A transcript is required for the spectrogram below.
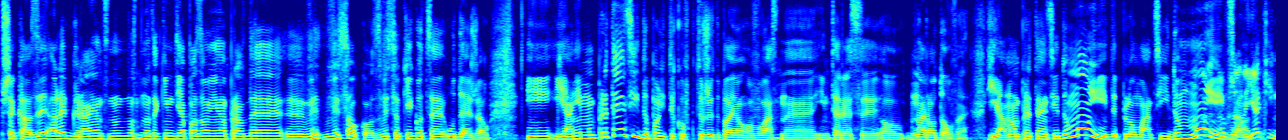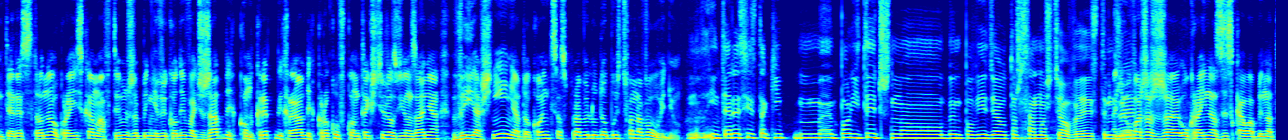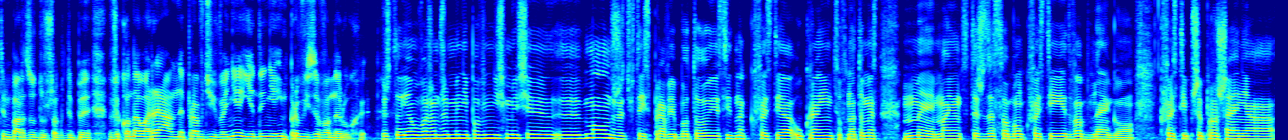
przekazy, ale grając no, no, na takim diapazonie naprawdę wy, wysoko, z wysokiego C uderzał. I ja nie mam pretensji do polityków, którzy dbają o własne interesy o narodowe. Ja mam pretensje do mojej dyplomacji i do mojej Dobrze, władzy. ale jaki interes strona ukraińska ma w tym, żeby nie wykonywać żadnych konkretnych, realnych kroków w kontekście rozwiązania, wyjaśnienia do końca sprawy ludobójstwa na Wołyniu? No, interes jest taki mm, polityczno, bym powiedział, tożsamościowy. Z tym, A nie że... uważasz, że Ukraina zyskałaby na tym bardzo dużo, gdyby wykonała realne, prawdziwe, nie jedynie improwizowane ruchy? Wiesz co, ja uważam, że my nie powinniśmy powinniśmy się y, mądrzeć w tej sprawie, bo to jest jednak kwestia Ukraińców. Natomiast my, mając też za sobą kwestię Jedwabnego, kwestię przeproszenia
